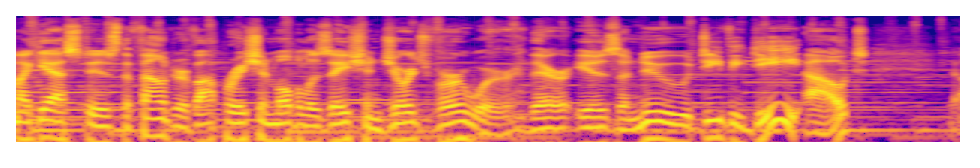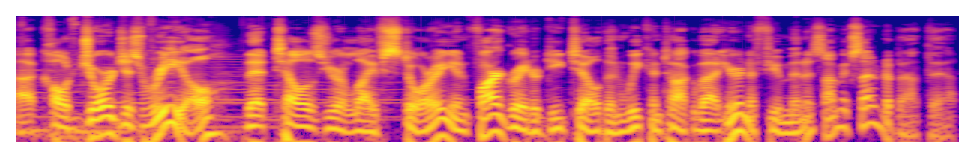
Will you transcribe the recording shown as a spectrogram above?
My guest is the founder of Operation Mobilization, George Verwer. There is a new DVD out uh, called George is Real that tells your life story in far greater detail than we can talk about here in a few minutes. I'm excited about that.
